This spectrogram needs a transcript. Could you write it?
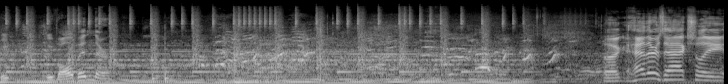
We, we've all been there. Look, Heather's actually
